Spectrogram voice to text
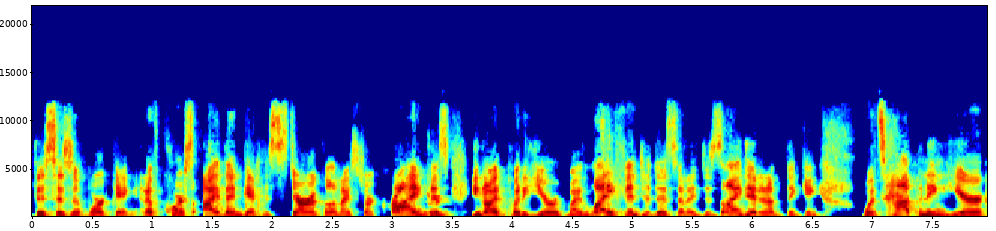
This isn't working. And of course, I then get hysterical and I start crying because, right. you know, I'd put a year of my life into this and I designed it. And I'm thinking, what's happening here?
